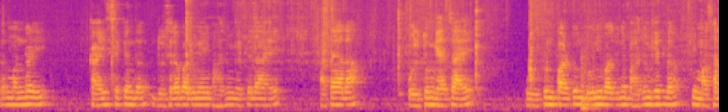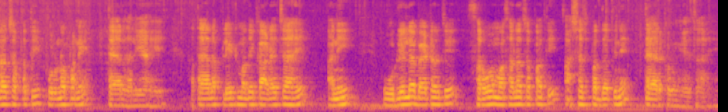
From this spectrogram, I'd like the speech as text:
तर मंडळी काही सेकंद दुसऱ्या बाजूने भाजून घेतलेलं आहे. आता याला उलटून घ्यायचं आहे. उलटून पालटून दोन्ही बाजूने भाजून घेतलं की मसाला चपाती पूर्णपणे तयार झाली आहे. आता याला प्लेटमध्ये काढायचं आहे आणि उरलेल्या बॅटरचे सर्व मसाला चपाती अशाच पद्धतीने तयार करून घ्यायचं आहे.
